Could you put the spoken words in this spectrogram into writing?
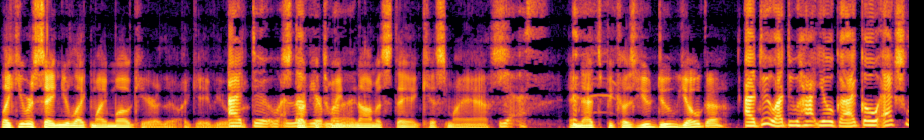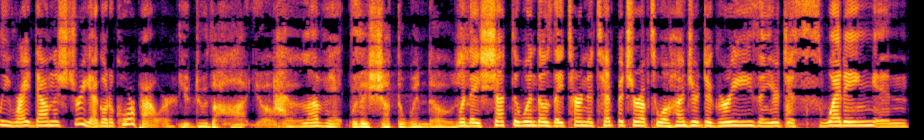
Like you were saying, you like my mug here that I gave you. I uh, do. I love your between mug. Namaste and Kiss My Ass. yes. And that's because you do yoga. I do. I do hot yoga. I go actually right down the street. I go to CorePower. You do the hot yoga. I love it. Where they shut the windows. When they shut the windows, they turn the temperature up to 100 degrees and you're just sweating and,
